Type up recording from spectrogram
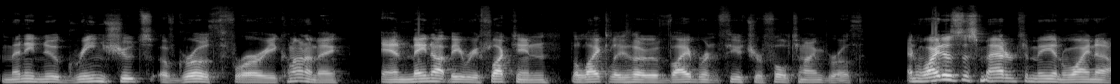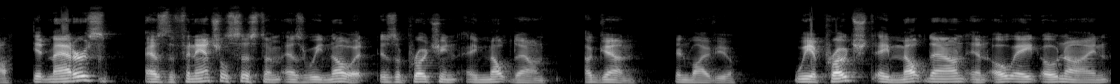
many new green shoots of growth for our economy and may not be reflecting the likelihood of vibrant future full time growth. And why does this matter to me and why now? It matters as the financial system as we know it is approaching a meltdown again, in my view. We approached a meltdown in 08 09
